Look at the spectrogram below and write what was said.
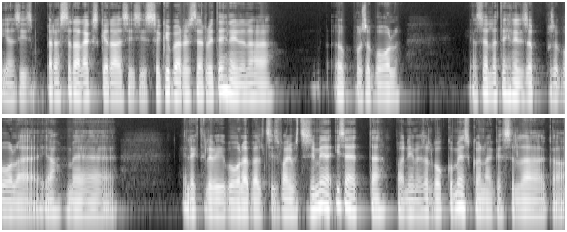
ja siis pärast seda läkski edasi siis see küberreservi tehniline õppuse pool ja selle tehnilise õppuse poole jah, me Elektrilevi poole pealt siis valmistasime ise ette, panime seal kokku meeskonna, kes sellega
